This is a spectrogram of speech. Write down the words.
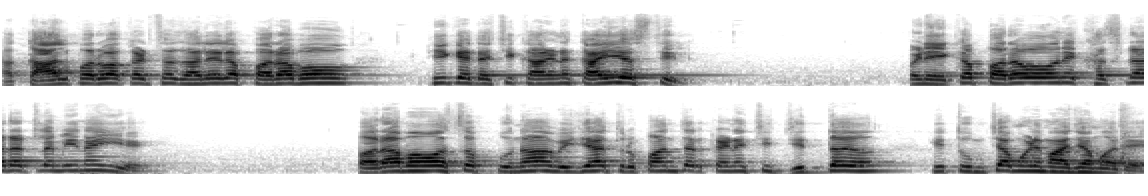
हा काल परवाकडचा झालेला पराभव ठीक आहे त्याची कारणं काही असतील. पण एका पराभवाने खचणाऱ्यातलं मी नाही आहे पराभवाचं पुन्हा विजयात रूपांतर करण्याची जिद्द ही तुमच्यामुळे माझ्यामध्ये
